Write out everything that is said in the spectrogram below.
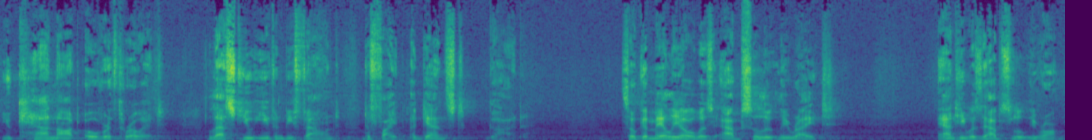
you cannot overthrow it lest you even be found to fight against God. So Gamaliel was absolutely right, and he was absolutely wrong.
